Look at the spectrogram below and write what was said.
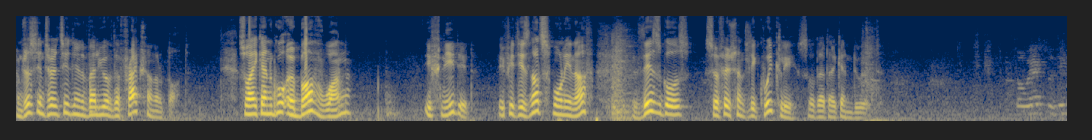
I'm just interested in the value of the fractional part. So I can go above 1 if needed. If it is not small enough, this goes sufficiently quickly so that I can do it. So we are choosing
